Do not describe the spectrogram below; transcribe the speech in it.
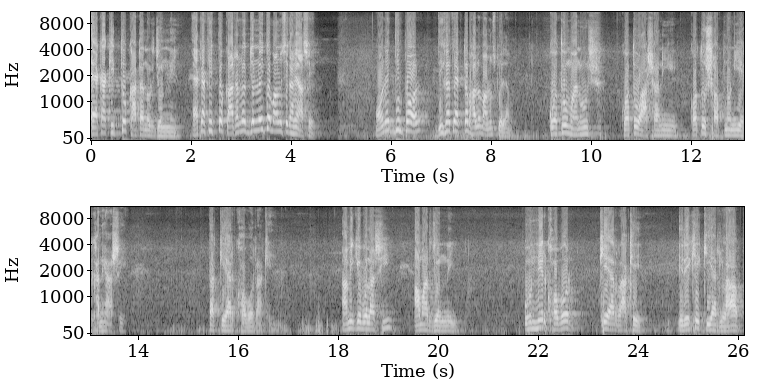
একাকিত্ব কাটানোর জন্যেই। একাকিত্ব কাটানোর জন্যই তো মানুষ এখানে আসে। অনেক দিন পর দীঘাতে একটা ভালো মানুষ পেলাম। কত মানুষ কত আশা নিয়ে কত স্বপ্ন নিয়ে এখানে আসে তা কে আর খবর রাখে? আমি কেবল আসি আমার জন্যেই। অন্যের খবর কে আর রাখে রেখে কি আর লাভ?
